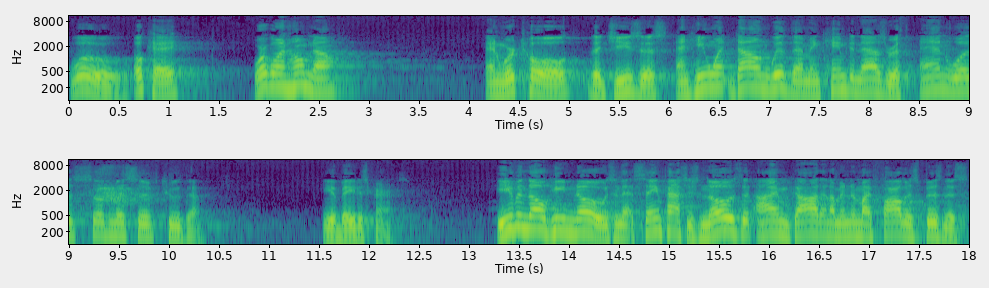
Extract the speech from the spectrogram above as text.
whoa, okay, we're going home now. And we're told that Jesus, and he went down with them and came to Nazareth and was submissive to them. He obeyed his parents. Even though he knows in that same passage, knows that I'm God and I'm in my Father's business,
